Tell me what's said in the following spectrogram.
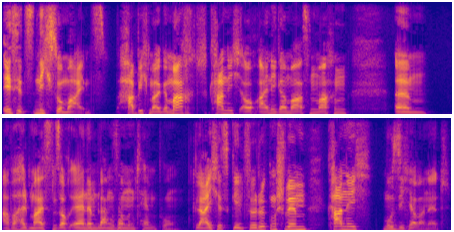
ist jetzt nicht so meins. Habe ich mal gemacht, kann ich auch einigermaßen machen, ähm, aber halt meistens auch eher in einem langsamen Tempo. Gleiches gilt für Rückenschwimmen, kann ich, muss ich aber nicht.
